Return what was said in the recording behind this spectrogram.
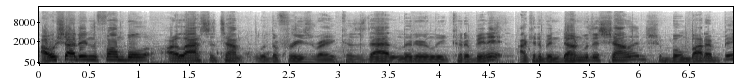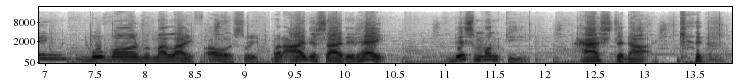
I wish I didn't fumble our last attempt with the freeze ray because that literally could have been it. I could have been done with this challenge. Boom, bada bing, move on with my life. Oh, sweet. But I decided, hey, this monkey has to die.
